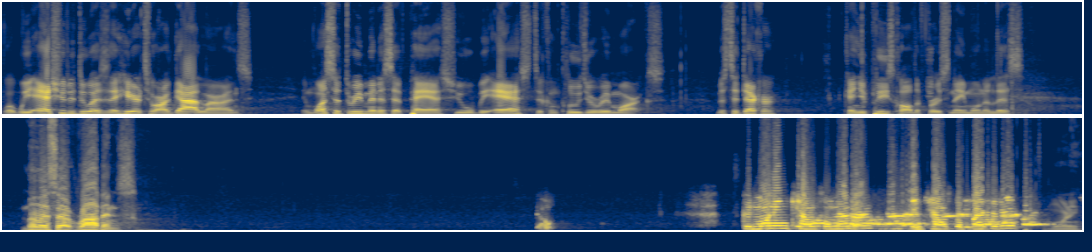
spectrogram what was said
What we ask you to do is adhere to our guidelines, and once the three minutes have passed, you will be asked to conclude your remarks. Mr. Decker, can you please call the first name on the list? Melissa Robbins. Good morning, council members and council president. Good morning.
